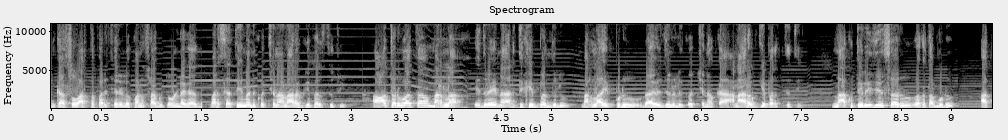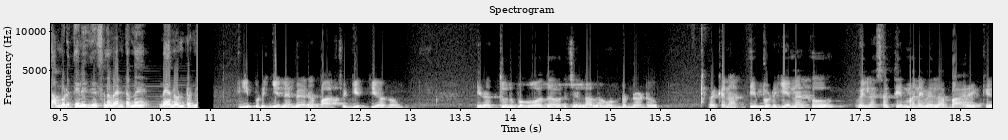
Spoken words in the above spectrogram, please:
ఇంకా స్వార్థ పరిచర్యలో కొనసాగుతూ ఉండగా మరి సతీమణికి వచ్చిన అనారోగ్య పరిస్థితి. ఆ తర్వాత మరలా ఎదురైన ఆర్థిక ఇబ్బందులు మరలా ఇప్పుడు దారిజనులకు వచ్చిన ఒక అనారోగ్య పరిస్థితి. నాకు తెలియజేశారు ఒక తమ్ముడు. ఆ తమ్ముడు తెలియజేసిన వెంటనే నేను ఇప్పుడు ఈయన పేరు పాస్టర్ గిద్యోను. ఈయన తూర్పుగోదావరి జిల్లాలో ఉంటున్నాడు. ఓకేనా? ఇప్పుడు ఈయనకు వీళ్ళ సతీమణి వీళ్ళ భార్యకి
